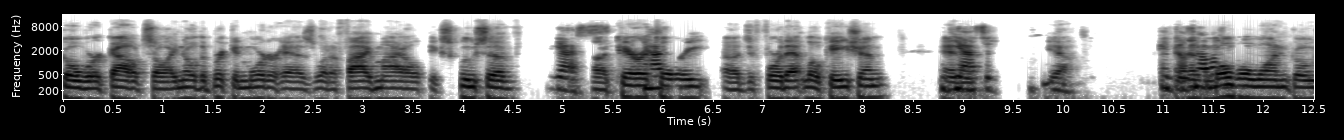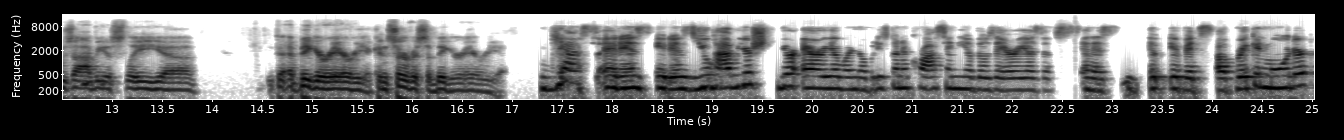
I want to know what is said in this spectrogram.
go work out. So I know the brick and mortar has what a five mile exclusive yes uh, territory uh, for that location. And yes, yeah. It does and then the mobile one goes obviously uh, a bigger area can service a bigger area. Yes it is it is. You have your your area where nobody's going to cross any of those areas. It's, and it's if, if it's a brick and mortar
